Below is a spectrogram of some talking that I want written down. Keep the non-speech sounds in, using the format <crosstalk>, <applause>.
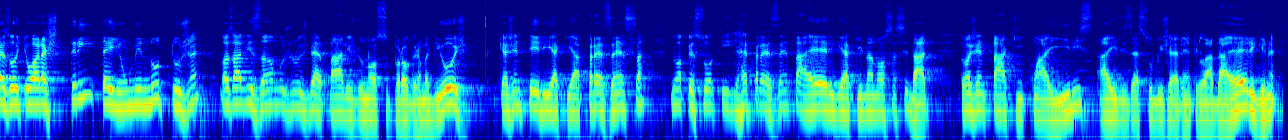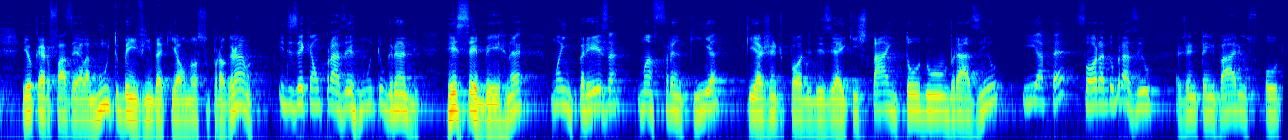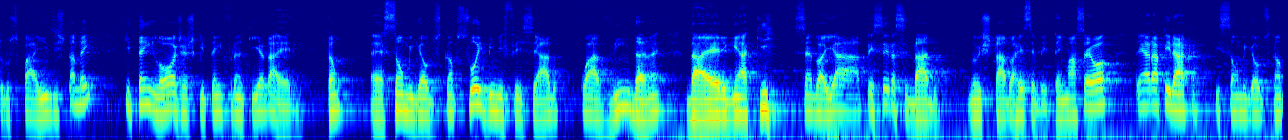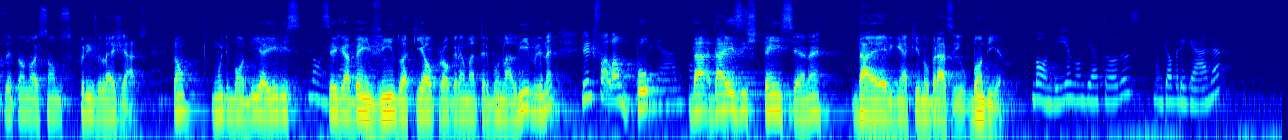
Às 8 horas 31 minutos, né? Nós avisamos nos detalhes do nosso programa de hoje que a gente teria aqui a presença de uma pessoa que representa a ERG aqui na nossa cidade. Então a gente está aqui com a Iris, a Iris é subgerente lá da ERG, né? E eu quero fazer ela muito bem-vinda aqui ao nosso programa e dizer que é um prazer muito grande receber, né? Uma empresa, uma franquia que a gente pode dizer aí que está em todo o Brasil e até fora do Brasil. A gente tem vários outros países também que têm lojas, que têm franquia da ERG. Então, é, São Miguel dos Campos foi beneficiado com a vinda né, da ERG aqui, sendo aí a terceira cidade no estado a receber. Tem Maceió, tem Arapiraca e São Miguel dos Campos, então nós somos privilegiados. Então, muito bom dia, Iris. Bom Seja bem-vindo aqui ao programa Tribuna Livre, né? A gente falar um pouco da, da existência, né? Da Ering aqui no Brasil. Bom dia. Bom dia, bom dia a todos. Muito obrigada.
